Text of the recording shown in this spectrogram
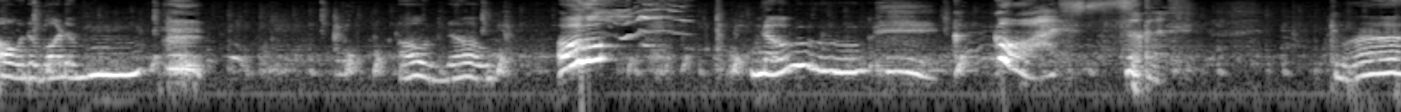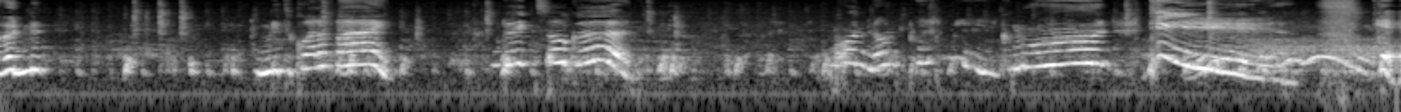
oh, the bottom. Mm. Oh no. Oh! No. God, suckers. Come on. We need to qualify. Doing so good. Come on, don't push me. Come on. Yeah. Okay.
